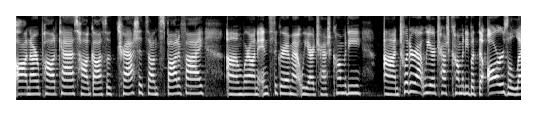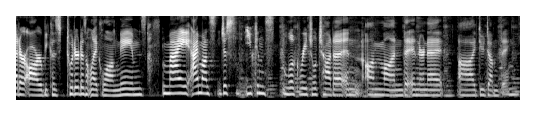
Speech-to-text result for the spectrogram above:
on our podcast, Hot Gossip Trash. It's on Spotify. Um, we're on Instagram at We Are Trash Comedy. On Twitter at We Are Trash Comedy, but the R is a letter R because Twitter doesn't like long names. My I'm on just you can look Rachel Chada and I'm on the internet. Uh, I do dumb things.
